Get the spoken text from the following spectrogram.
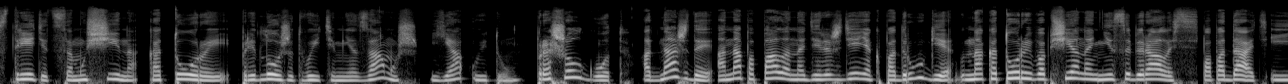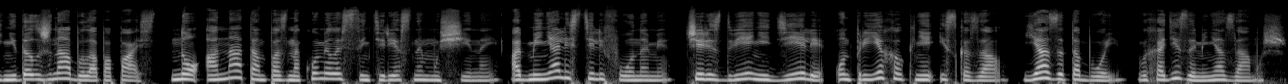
встретится мужчина, который предложит выйти мне замуж, я уйду. Прошел год. Однажды она попала на день рождения к подруге, на который вообще она не собиралась попадать и не должна была попасть. Но она там познакомилась с интересным мужчиной. Обменялись телефонами. Через две недели он приехал к ней и сказал «Я за тобой, выходи за меня замуж».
